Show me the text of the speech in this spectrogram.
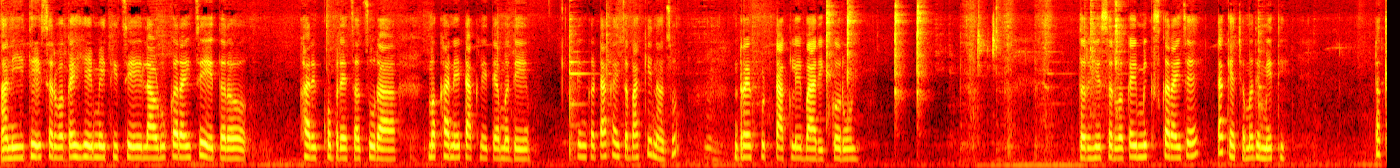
आणि इथे सर्व काही हे मेथीचे लाडू करायचे तर खारीक खोबऱ्याचा चुरा मखाने टाकले त्यामध्ये. डिंक टाकायचं बाकी ना अजून. ड्रायफ्रूट टाकले बारीक करून. तर हे सर्व काही मिक्स करायचं आहे टाक याच्यामध्ये मेथी. टाक.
